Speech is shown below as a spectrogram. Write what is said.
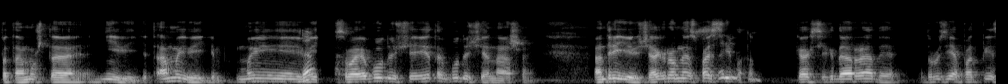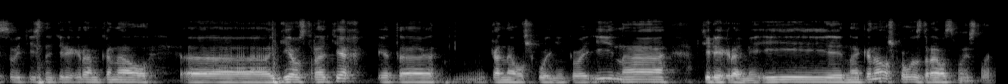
потому что не видит. А мы видим. Мы да? видим свое будущее, и это будущее наше. Андрей Юрьевич, огромное спасибо. Как всегда, рады. Друзья, подписывайтесь на телеграм-канал э, Геостратег, это канал Школьникова, и на в Телеграме, и на канал Школы Здравого Смысла.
